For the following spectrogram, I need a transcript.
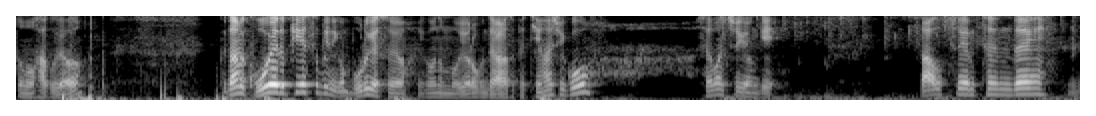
넘어가고요. 그 다음에 고헤드 PSV는 이건 모르겠어요. 이거는 뭐 여러분들 알아서 베팅하시고 세 번째 경기 사우스햄튼 대 음,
